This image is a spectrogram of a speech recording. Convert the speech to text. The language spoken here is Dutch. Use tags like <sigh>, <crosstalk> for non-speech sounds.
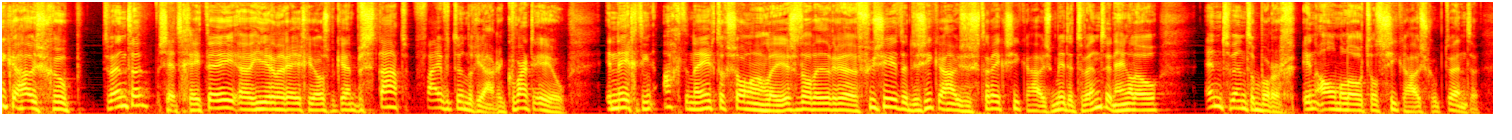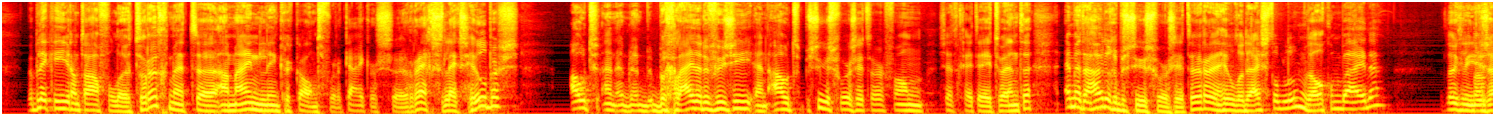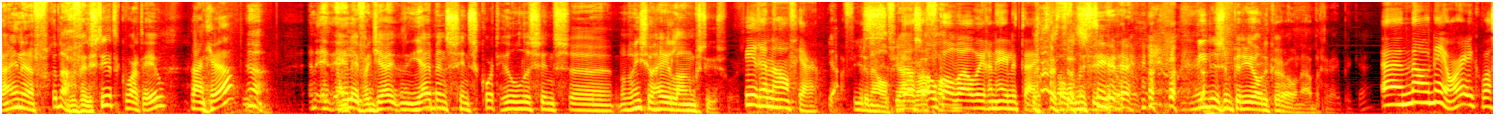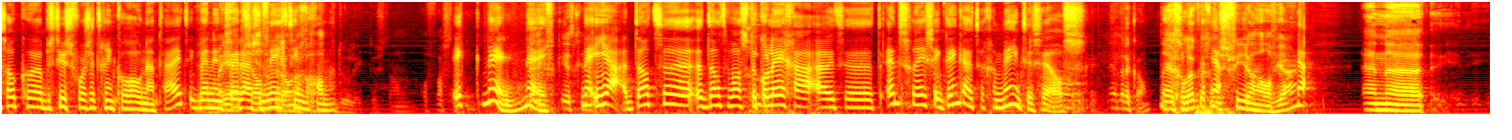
Ziekenhuisgroep Twente, ZGT, uh, hier in de regio is bekend, bestaat 25 jaar, een kwart eeuw. In 1998, zo lang geleden is het alweer, uh, fuseerden de ziekenhuizen Streekziekenhuis Midden-Twente in Hengelo en Twenteborg in Almelo tot Ziekenhuisgroep Twente. We blikken hier aan tafel uh, terug met aan mijn linkerkant voor de kijkers rechts Lex Hilbers, oud en begeleider de fusie en oud bestuursvoorzitter van ZGT Twente. En met de huidige bestuursvoorzitter Hilde Dijsselbloem. Welkom beiden. Leuk dat jullie zijn. Nou, gefeliciteerd, kwart eeuw. Dankjewel. Ja. En heel even, want jij, jij bent sinds kort, Hilde, sinds uh, nog niet zo heel lang bestuursvoorzitter. Vier en een half jaar. Ja, vier en een half jaar. Dat is ook al wel weer een hele tijd voor bestuurder. Minus een periode corona, begreep ik. Hè? Uh, nou, nee hoor. Ik was ook uh, bestuursvoorzitter in coronatijd. Ik ben in 2019 begonnen. Gehad, ik. Dus dan, of was ik, nee, nee. nee, nee ja, dat, dat was de collega uit het Enschede. Ik denk uit de gemeente zelfs. Oh, okay. Ja, dat kan. Nee, gelukkig, ja. dus 4,5 jaar. Ja. En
